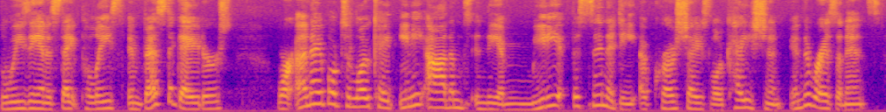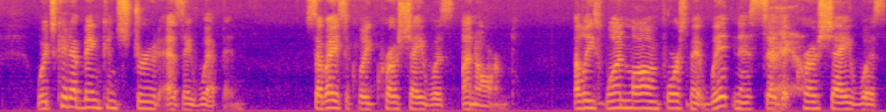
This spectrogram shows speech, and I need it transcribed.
Louisiana State Police investigators were unable to locate any items in the immediate vicinity of Crochet's location in the residence which could have been construed as a weapon. So basically, Crochet was unarmed. At least one law enforcement witness said that Damn. Crochet was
